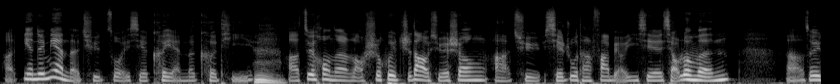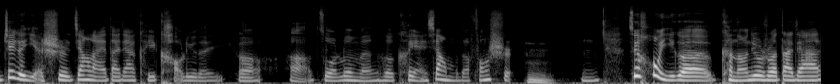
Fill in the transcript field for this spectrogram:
啊面对面的去做一些科研的课题。嗯啊，最后呢，老师会指导学生啊去协助他发表一些小论文。啊，所以这个也是将来大家可以考虑的一个啊，做论文和科研项目的方式。嗯嗯，最后一个可能就是说大家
